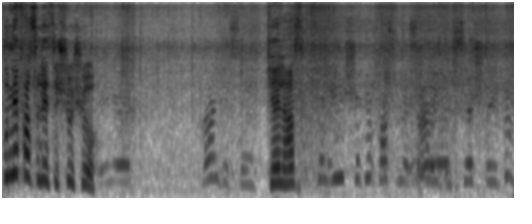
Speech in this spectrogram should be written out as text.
bu ne fasulyesi şu şu? Hangisi? Gel az. Ben iyi şeker fasulyesi ayırdım, seçtiydim.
